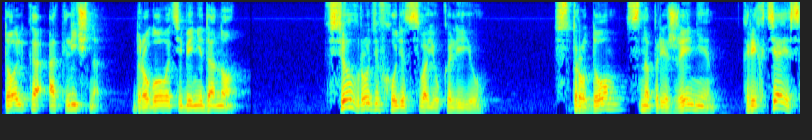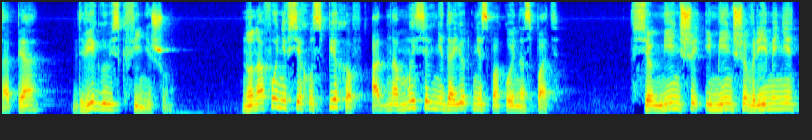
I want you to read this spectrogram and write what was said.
Только отлично, другого тебе не дано. Все вроде входит в свою колею. С трудом, с напряжением, кряхтя и сопя, двигаюсь к финишу. Но на фоне всех успехов одна мысль не дает мне спокойно спать. Все меньше и меньше времени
